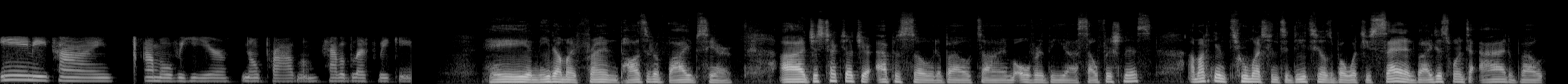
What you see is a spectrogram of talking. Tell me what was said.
anytime I'm over here, no problem. Have a blessed weekend. Hey, Anita, my friend, positive vibes here. I uh, just checked out your episode about um, over the uh, selfishness. I'm not getting too much into details about what you said, but I just wanted to add about,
